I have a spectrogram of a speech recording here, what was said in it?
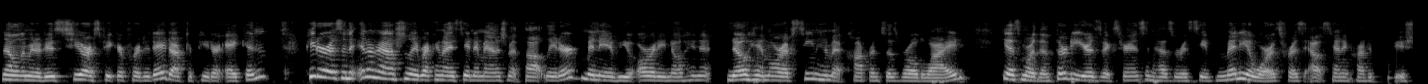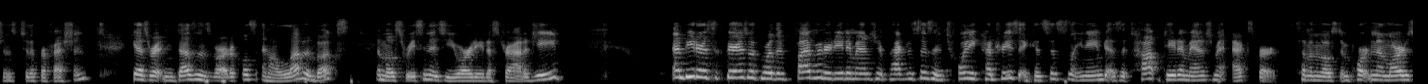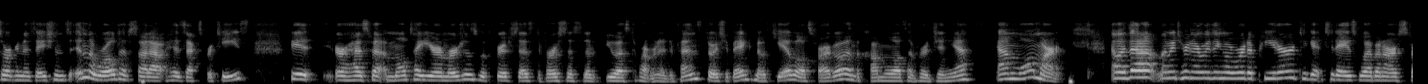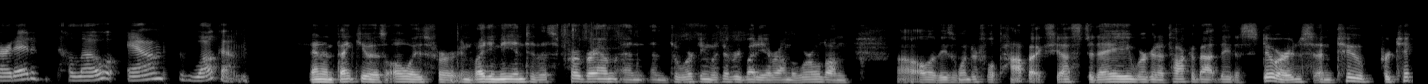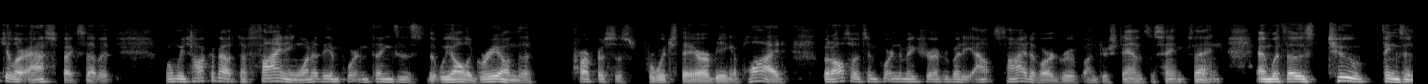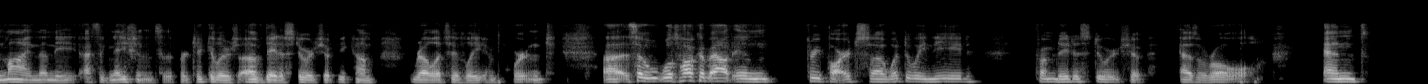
Now let me introduce to you our speaker for today, Dr. Peter Aiken. Peter is an internationally recognized data management thought leader. Many of you already know him, know him or have seen him at conferences worldwide. He has more than 30 years of experience and has received many awards for his outstanding contributions to the profession. He has written dozens of articles and 11 books. The most recent is Your Data Strategy, and Peter has experience with more than 500 data management practices in 20 countries and consistently named as a top data management expert. Some of the most important and largest organizations in the world have sought out his expertise. Peter has spent multi-year immersions with groups as diverse as the US Department of Defense, Deutsche Bank, Nokia, Wells Fargo, and the Commonwealth of Virginia, and Walmart. And with that, let me turn everything over to Peter to get today's webinar started. Hello and welcome. Shannon, thank you as always for inviting me into this program and, and to working with everybody around the world on uh, all of these wonderful topics. Yes, today we're going to talk about data stewards and two particular aspects of it. When we talk about defining, one of the important things is that we all agree on the purposes for which they are being applied, but also it's important to make sure everybody outside of our group understands the same thing. And with those two things in mind, then the assignations, the particulars of data stewardship become relatively important. Uh, so we'll talk about in three parts, uh, what do we need from data stewardship as a role? And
